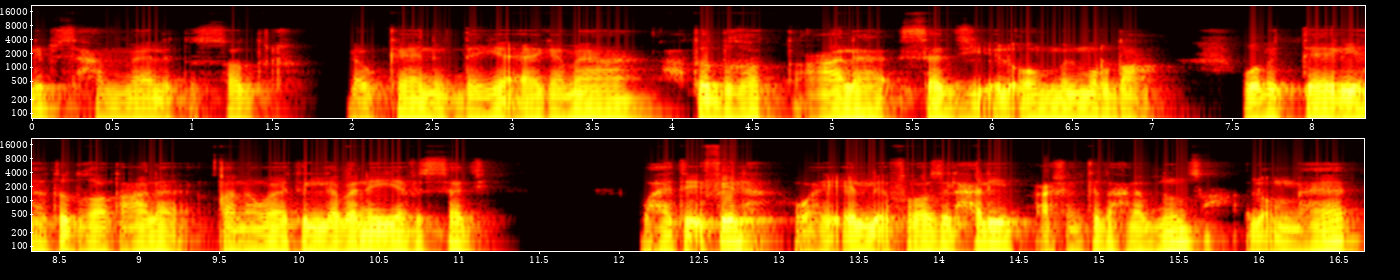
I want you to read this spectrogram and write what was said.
لبس حمالة الصدر. لو كانت ضيقة يا جماعة هتضغط على ثدي الأم المرضعة وبالتالي هتضغط على قنوات اللبنية في الثدي وهتقفلها وهيقل إفراز الحليب. عشان كده إحنا بننصح الأمهات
